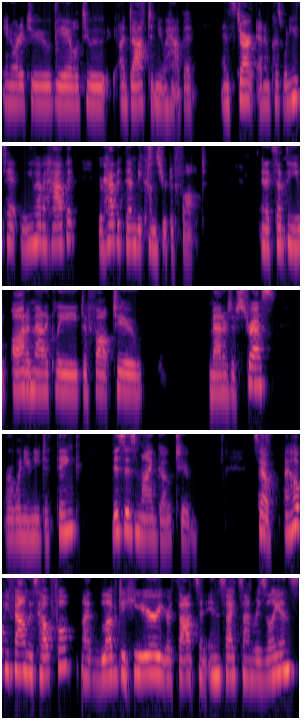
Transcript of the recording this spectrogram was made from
in order to be able to adopt a new habit and start. And because when you take, when you have a habit, your habit then becomes your default. And it's something you automatically default to matters of stress or when you need to think. This is my go to. So I hope you found this helpful. I'd love to hear your thoughts and insights on resilience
